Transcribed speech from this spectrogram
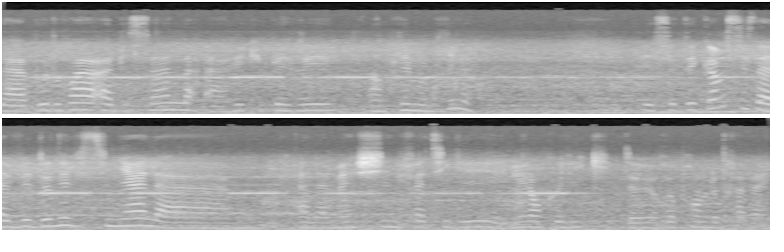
La Baudroie abyssale a récupéré un Playmobil et c'était comme si ça avait donné le signal à, la machine fatiguée et mélancolique de reprendre le travail.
